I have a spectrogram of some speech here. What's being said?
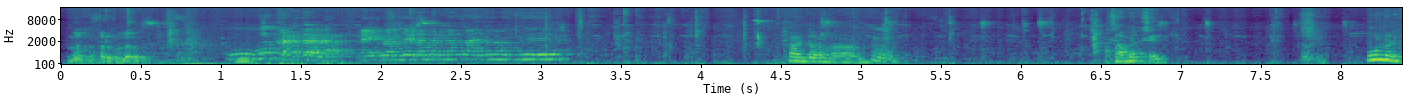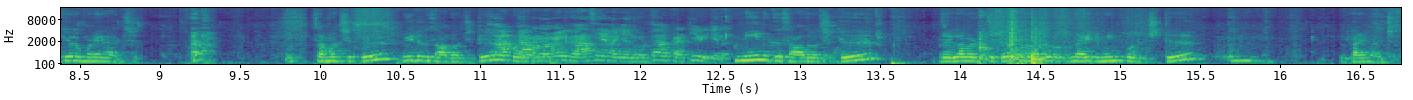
இந்த சத்தம் சாயந்தரமா ம். சமைச்சு. மூணு கிலோ மணி ஆச்சு. சமைச்சிட்டு வீட்டுக்கு சாதம் வச்சுட்டு அப்புறம் மீனுக்கு சாதம் வச்சுட்டு எல்லாம் வச்சுட்டு நைட் மீன் பொரிச்சிட்டு டைம் ஆச்சு.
